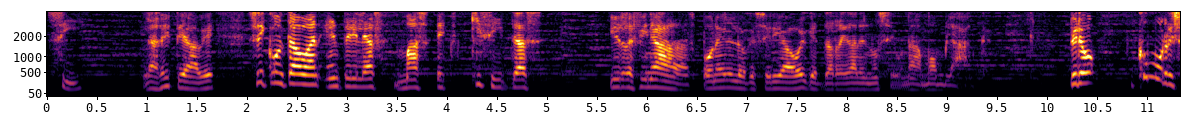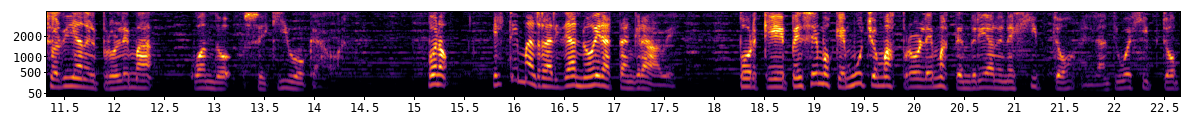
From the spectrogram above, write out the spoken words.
sí, las de este ave, se contaban entre las más exquisitas y refinadas. Ponerle lo que sería hoy que te regalen, no sé, una Mont Blanc. Pero, ¿cómo resolvían el problema cuando se equivocaban? Bueno, el tema en realidad no era tan grave, porque pensemos que muchos más problemas tendrían en Egipto, en el antiguo Egipto,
